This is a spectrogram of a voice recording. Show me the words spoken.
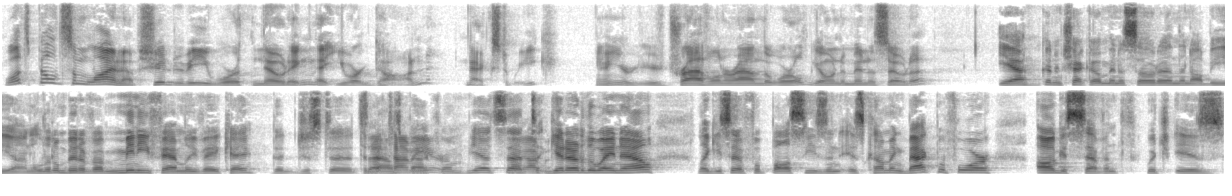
Let's build some lineups. Should be worth noting that you are gone next week. You know, you're, you're traveling around the world, going to Minnesota. Yeah, I'm gonna check out Minnesota, and then I'll be on a little bit of a mini family vacay that just to, to bounce back from. Yeah, it's that. I'm- get out of the way now. Like you said, football season is coming back before August seventh, which is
